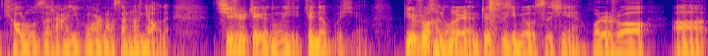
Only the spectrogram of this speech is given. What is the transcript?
跳楼自杀、一哭二闹三上吊的。其实这个东西真的不行。比如说很多人对自己没有自信，或者说啊。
